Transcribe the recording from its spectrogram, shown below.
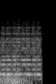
you.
